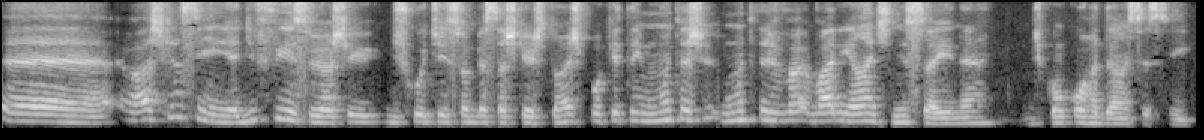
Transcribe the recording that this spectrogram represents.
é, eu acho que assim, é difícil eu acho, discutir sobre essas questões, porque tem muitas, muitas va- variantes nisso aí, né? De concordância, assim.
